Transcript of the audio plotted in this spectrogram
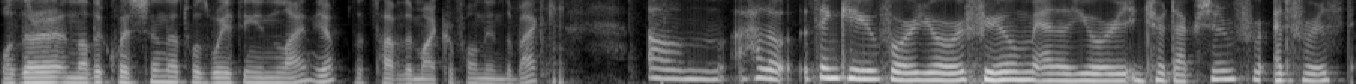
Was there another question that was waiting in line? Yeah let's have the microphone in the back um, hello, thank you for your film and your introduction for, at first.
